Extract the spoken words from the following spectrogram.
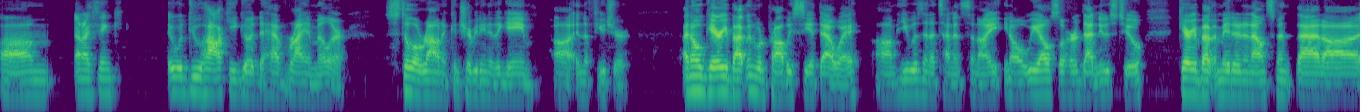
Um, and I think it would do hockey good to have Ryan Miller still around and contributing to the game uh, in the future. I know Gary Bettman would probably see it that way. Um, he was in attendance tonight. You know, we also heard that news too. Gary Bettman made an announcement that uh,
